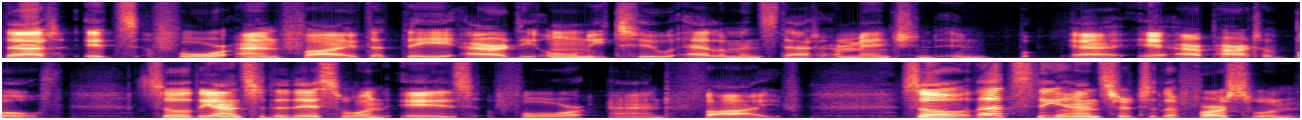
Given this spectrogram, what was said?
that it's 4 and 5, that they are the only two elements that are mentioned in uh, are part of both. So the answer to this one is 4 and 5. So that's the answer to the first one.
